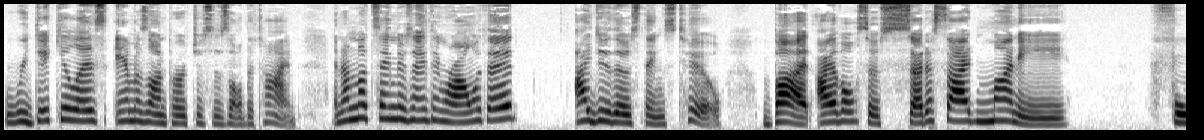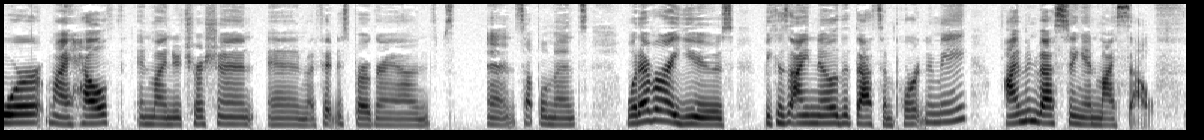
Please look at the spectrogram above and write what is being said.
ridiculous Amazon purchases all the time? And I'm not saying there's anything wrong with it. I do those things too. But I have also set aside money for my health and my nutrition and my fitness programs and supplements, whatever I use, because I know that that's important to me. I'm investing in myself.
